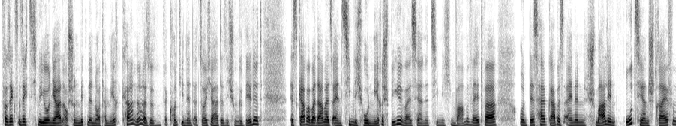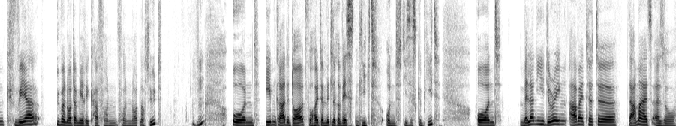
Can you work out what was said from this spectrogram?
vor 66 Millionen Jahren auch schon mitten in Nordamerika. Ne? Also der Kontinent als solcher hatte sich schon gebildet. Es gab aber damals einen ziemlich hohen Meeresspiegel, weil es ja eine ziemlich warme Welt war. Und deshalb gab es einen schmalen Ozeanstreifen quer über Nordamerika von, von Nord nach Süd. Mhm. Und eben gerade dort, wo heute der mittlere Westen liegt und dieses Gebiet. Und Melanie During arbeitete damals, also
